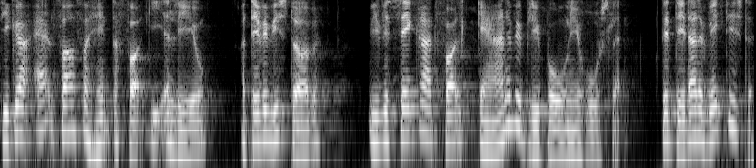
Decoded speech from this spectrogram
De gør alt for at forhindre folk i at leve. Og det vil vi stoppe. Vi vil sikre, at folk gerne vil blive boende i Rusland. Det er det, der er det vigtigste.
